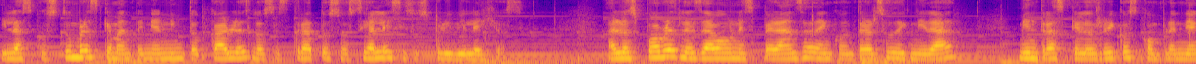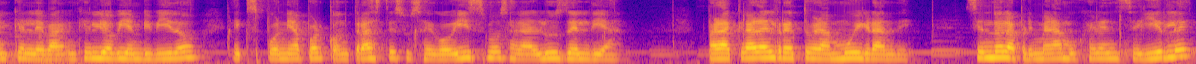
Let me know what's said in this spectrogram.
y las costumbres que mantenían intocables los estratos sociales y sus privilegios. A los pobres les daba una esperanza de encontrar su dignidad mientras que los ricos comprendían que el Evangelio bien vivido exponía por contraste sus egoísmos a la luz del día. Para Clara el reto era muy grande. Siendo la primera mujer en seguirle,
